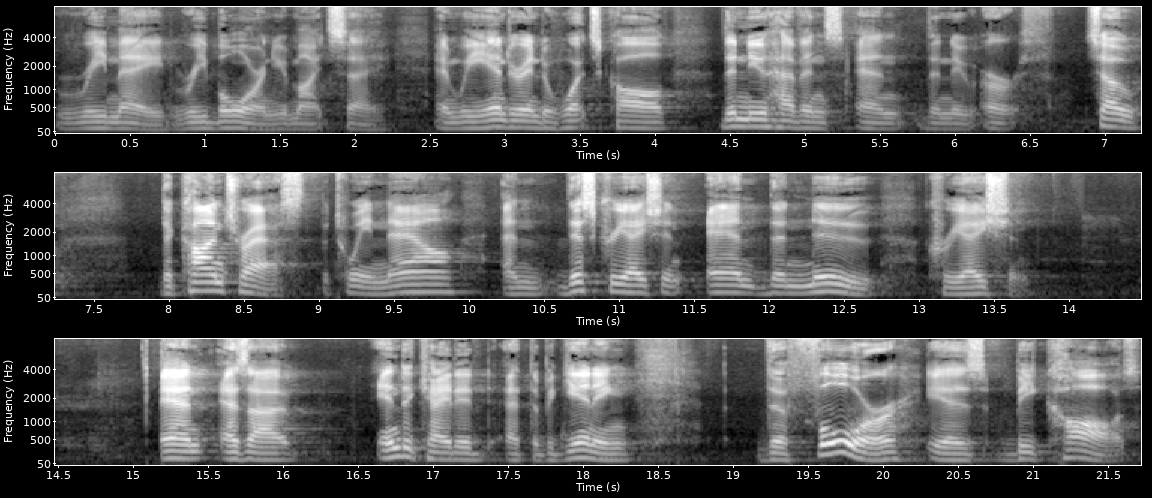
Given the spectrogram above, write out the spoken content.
remade, reborn, you might say. And we enter into what's called the new heavens and the new earth. So, the contrast between now and this creation and the new creation. And as I indicated at the beginning, the for is because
